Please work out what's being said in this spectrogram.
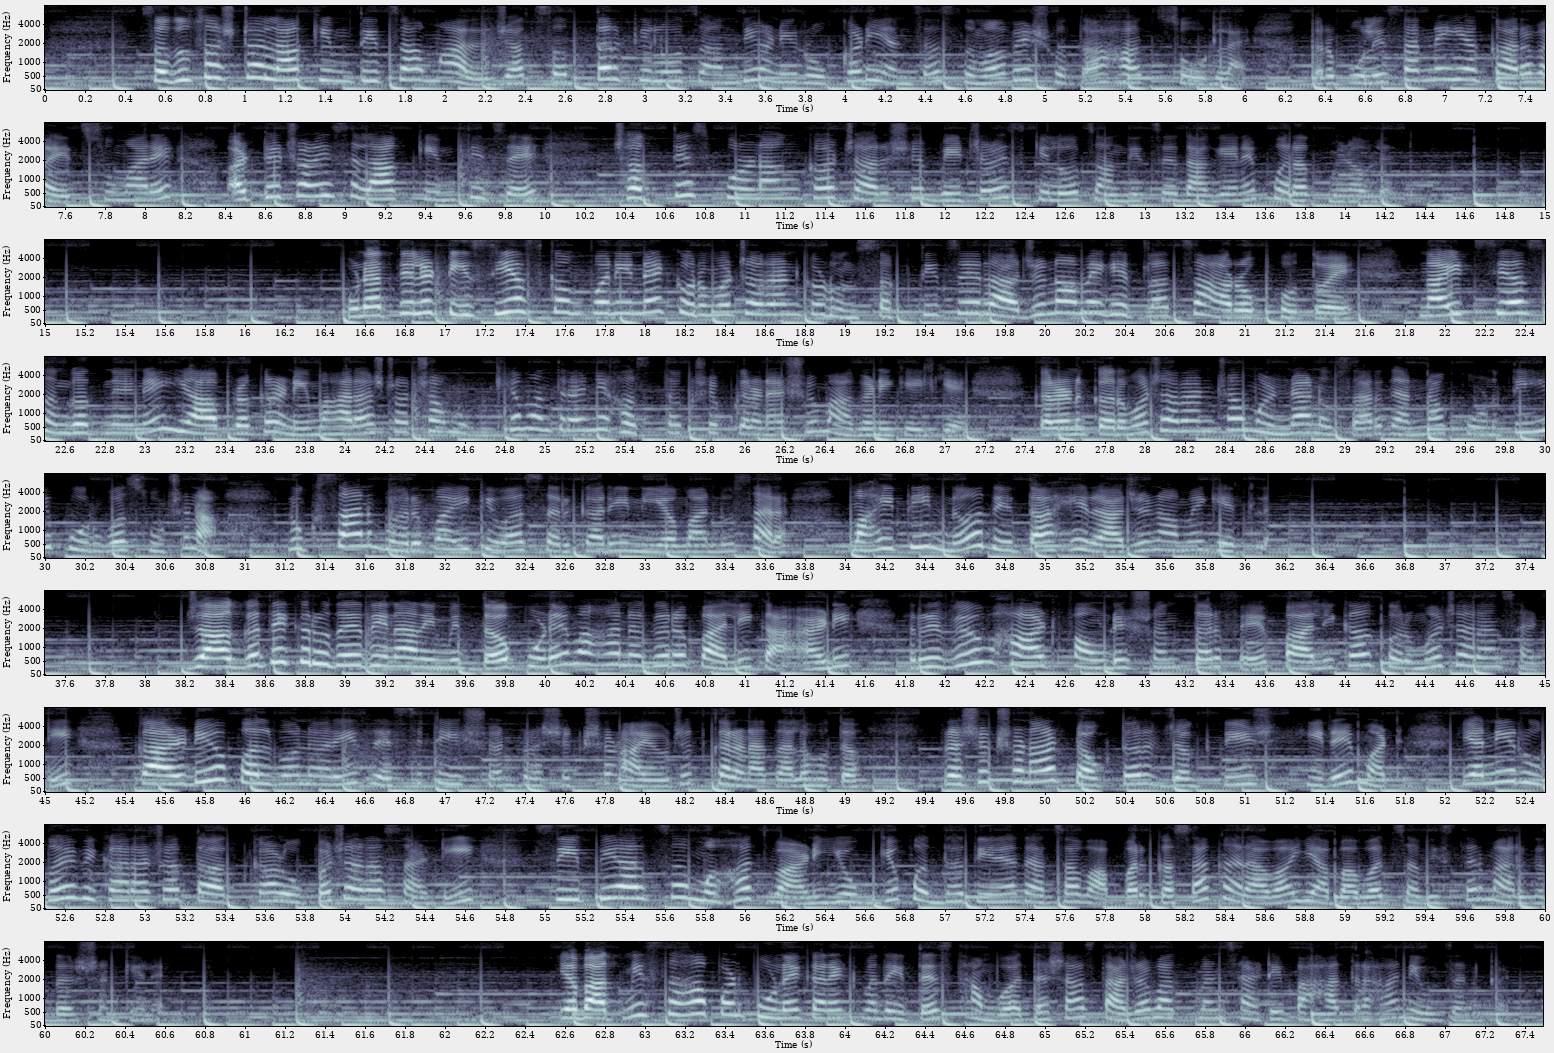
सदुसष्ट लाख किमतीचा माल ज्यात सत्तर किलो चांदी आणि रोकड यांचा समावेश होता हा चोरलाय. तर पोलिसांनी या कारवाईत सुमारे अठ्ठेचाळीस लाख किमतीचे छत्तीस पूर्णांक चारशे बेचाळीस किलो चांदीचे दागिने परत मिळवले पुण्यातील टी सी एस कंपनीने कर्मचाऱ्यांकडून सक्तीचे राजीनामे घेतल्याचा आरोप होतोय. नाईट्स या संघटनेने या प्रकरणी महाराष्ट्राच्या मुख्यमंत्र्यांनी हस्तक्षेप करण्याची मागणी केली आहे कारण कर्मचाऱ्यांच्या म्हणण्यानुसार त्यांना कोणतीही पूर्व सूचना नुकसान भरपाई किंवा सरकारी नियमानुसार माहिती न देता हे राजीनामे घेतले. जागतिक हृदय दिनानिमित्त पुणे महानगरपालिका आणि रिव्ह्यू हार्ट फाउंडेशन तर्फे पालिका कर्मचाऱ्यांसाठी कार्डिओ पल्मोनरी रेसिटेशन प्रशिक्षण आयोजित करण्यात आलं होतं. प्रशिक्षणात डॉक्टर जगदीश हिरेमठ यांनी हृदयविकाराच्या तात्काळ उपचारासाठी सी पी आरचं महत्त्व आणि योग्य पद्धतीने त्याचा वापर कसा करावा याबाबत सविस्तर मार्गदर्शन केले या बातमीसह आपण पुणे कनेक्टमध्ये इथेच थांबूया. तशाच ताज्या बातम्यांसाठी पाहत रहा न्यूज अनकट.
